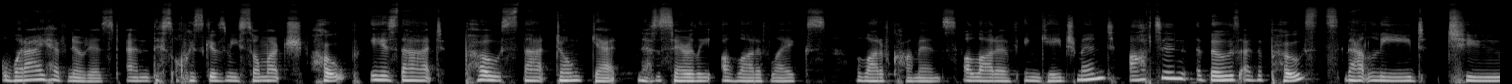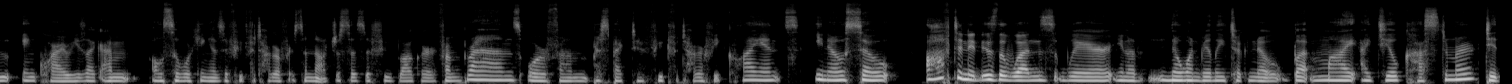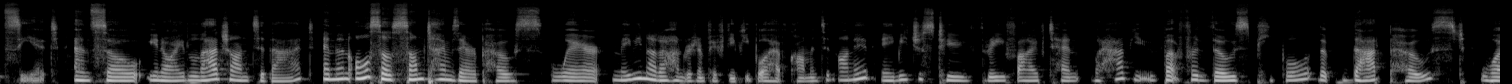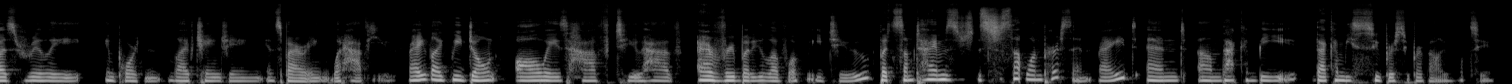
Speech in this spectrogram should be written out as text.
what I have noticed, and this always gives me so much hope, is that posts that don't get necessarily a lot of likes, a lot of comments, a lot of engagement. Often those are the posts that lead to inquiries. Like I'm also working as a food photographer, so not just as a food blogger from brands or from prospective food photography clients, you know, so often it is the ones where you know no one really took note but my ideal customer did see it. And so you know i latch on to that. And then also sometimes there are posts where maybe not 150 people have commented on it maybe just two three five ten what have you. But for those people that that post was really important, life changing, inspiring, what have you, right? Like we don't always have to have everybody love what we do, but sometimes it's just that one person, right? And um, that can be that can be super super valuable too.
